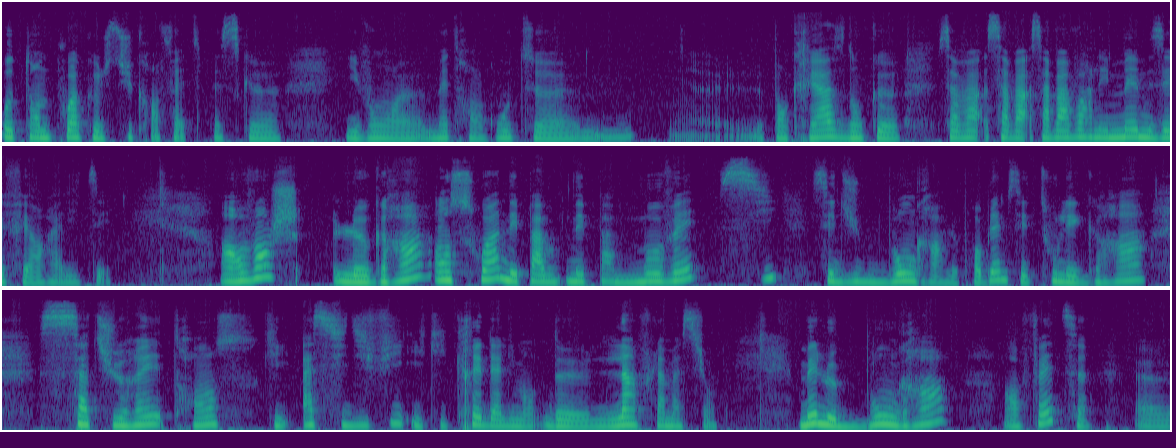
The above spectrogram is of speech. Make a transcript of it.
autant de poids que le sucre, en fait, parce qu'ils vont euh, mettre en route euh, le pancréas, donc ça, va, ça, va, ça va avoir les mêmes effets en réalité. En revanche, le gras en soi n'est pas, mauvais si c'est du bon gras. Le problème, c'est tous les gras saturés, trans, qui acidifient et qui créent de l'inflammation. Mais le bon gras, en fait, euh,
